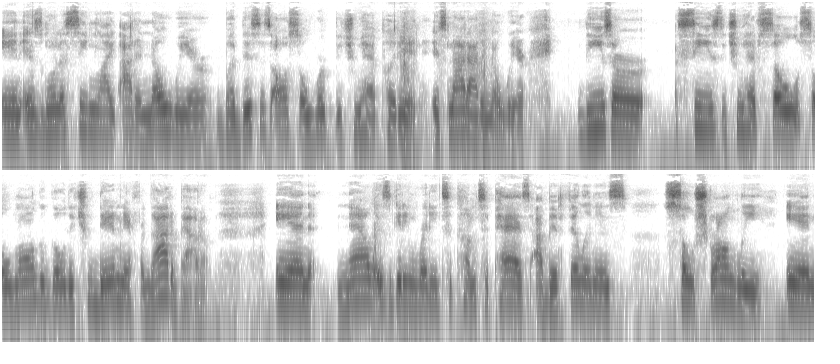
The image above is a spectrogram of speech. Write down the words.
and it's going to seem like out of nowhere, but this is also work that you have put in. It's not out of nowhere. These are seeds that you have sowed so long ago that you damn near forgot about them. And now it's getting ready to come to pass. I've been feeling this so strongly and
